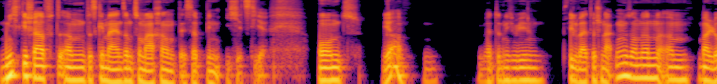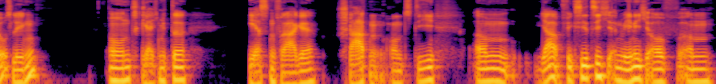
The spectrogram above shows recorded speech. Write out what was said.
nicht geschafft, ähm, das gemeinsam zu machen. Deshalb bin ich jetzt hier. Und ja, werde nicht wie viel weiter schnacken, sondern ähm, mal loslegen und gleich mit der ersten Frage starten. Und die ähm, ja, fixiert sich ein wenig auf, ähm,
